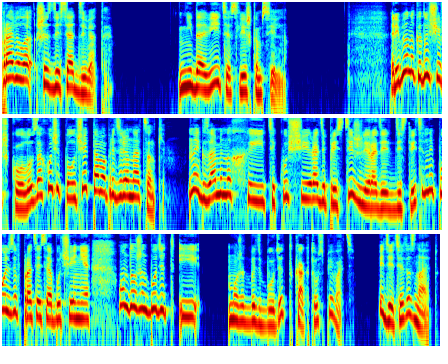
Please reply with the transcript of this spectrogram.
Правило 69. Не давите слишком сильно. Ребенок, идущий в школу, захочет получать там определенные оценки. На экзаменах и текущие ради престижа или ради действительной пользы в процессе обучения он должен будет и, может быть, будет как-то успевать. И дети это знают.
